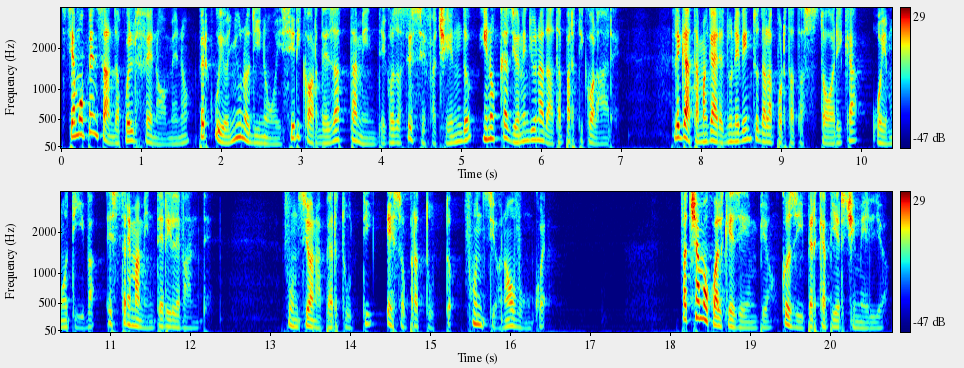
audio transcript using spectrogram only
Stiamo pensando a quel fenomeno per cui ognuno di noi si ricorda esattamente cosa stesse facendo in occasione di una data particolare, legata magari ad un evento dalla portata storica o emotiva estremamente rilevante. Funziona per tutti e soprattutto funziona ovunque. Facciamo qualche esempio, così per capirci meglio.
